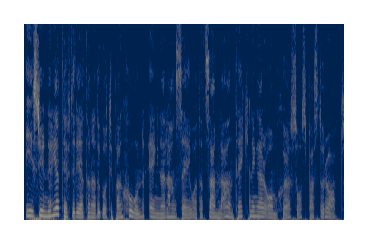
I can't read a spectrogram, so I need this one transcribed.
I synnerhet efter det att han hade gått i pension ägnade han sig åt att samla anteckningar om Sjösås pastorat.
